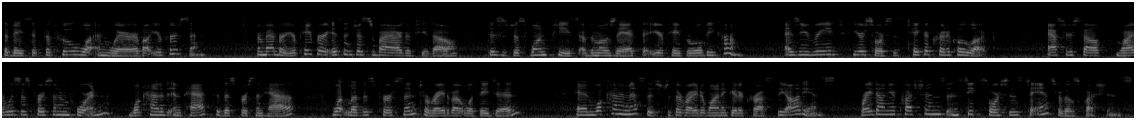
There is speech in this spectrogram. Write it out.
the basics of who, what, and where about your person. Remember, your paper isn't just a biography though. This is just one piece of the mosaic that your paper will become. As you read your sources, take a critical look. Ask yourself, why was this person important? What kind of impact did this person have? What led this person to write about what they did? And what kind of message did the writer want to get across to the audience? Write down your questions and seek sources to answer those questions.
